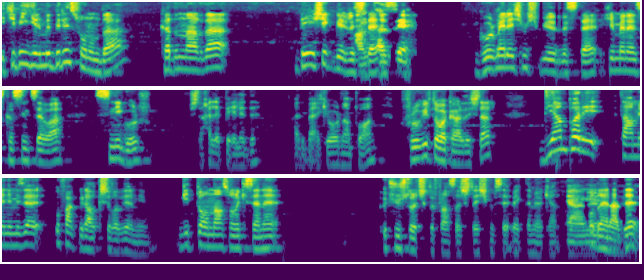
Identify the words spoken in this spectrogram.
2021'in sonunda kadınlarda değişik bir liste. Fantazi. Gurmeleşmiş bir liste. Jimenez Kasintseva, Snigur, işte Halep'i eledi. Hadi belki oradan puan. Fruvirtova kardeşler. Diampari tahminimize ufak bir alkış alabilir miyim? Gitti ondan sonraki sene 3. tura çıktı Fransa açıkta hiç kimse beklemiyorken. Yani, o da herhalde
